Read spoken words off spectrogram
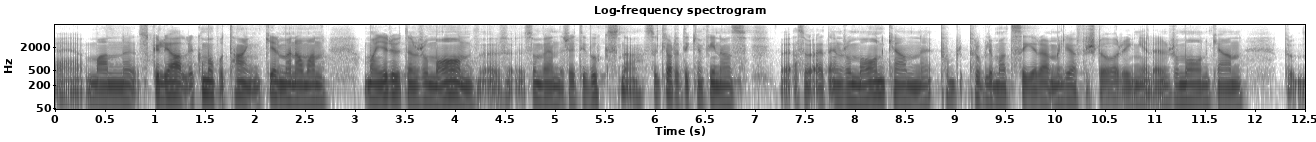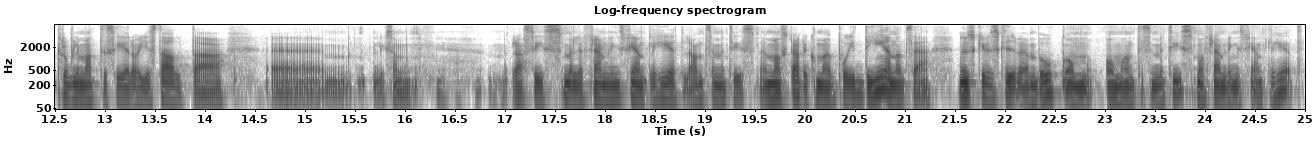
Eh, man skulle ju aldrig komma på tanken, men om man, om man ger ut en roman eh, som vänder sig till vuxna så är det klart att det kan finnas, eh, alltså att en roman kan problematisera miljöförstöring eller en roman kan problematisera och gestalta eh, liksom, rasism eller främlingsfientlighet eller antisemitism. Men man skulle aldrig komma på idén att säga nu ska vi skriva en bok om, om antisemitism och främlingsfientlighet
